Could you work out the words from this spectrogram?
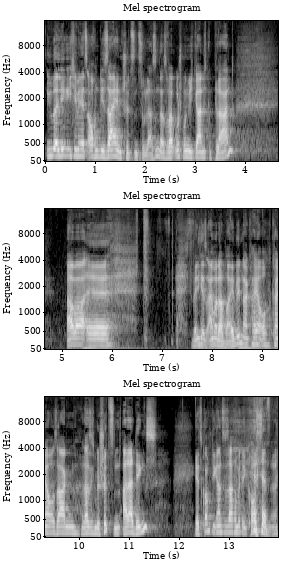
überlege ich mir jetzt auch ein Design schützen zu lassen. Das war ursprünglich gar nicht geplant. Aber äh, wenn ich jetzt einmal dabei bin, dann kann ich auch, kann ich auch sagen, lasse ich mir schützen. Allerdings, jetzt kommt die ganze Sache mit den Kosten. ne?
